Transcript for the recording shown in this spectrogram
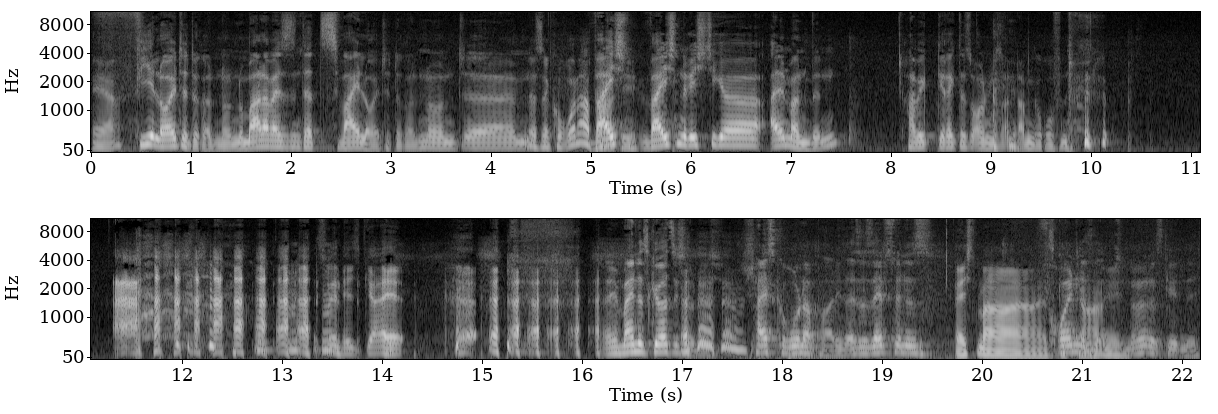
Ja, vier Leute drin. Und normalerweise sind da zwei Leute drin. Und ähm, das ist eine weil, ich, Corona-Party. weil ich ein richtiger Allmann bin, habe ich direkt das Ordnungsamt angerufen. Das finde ich geil. Ich meine, das gehört sich so nicht. Scheiß Corona-Partys. Also selbst wenn es Echt mal. Freunde sind, ne? Das geht nicht.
